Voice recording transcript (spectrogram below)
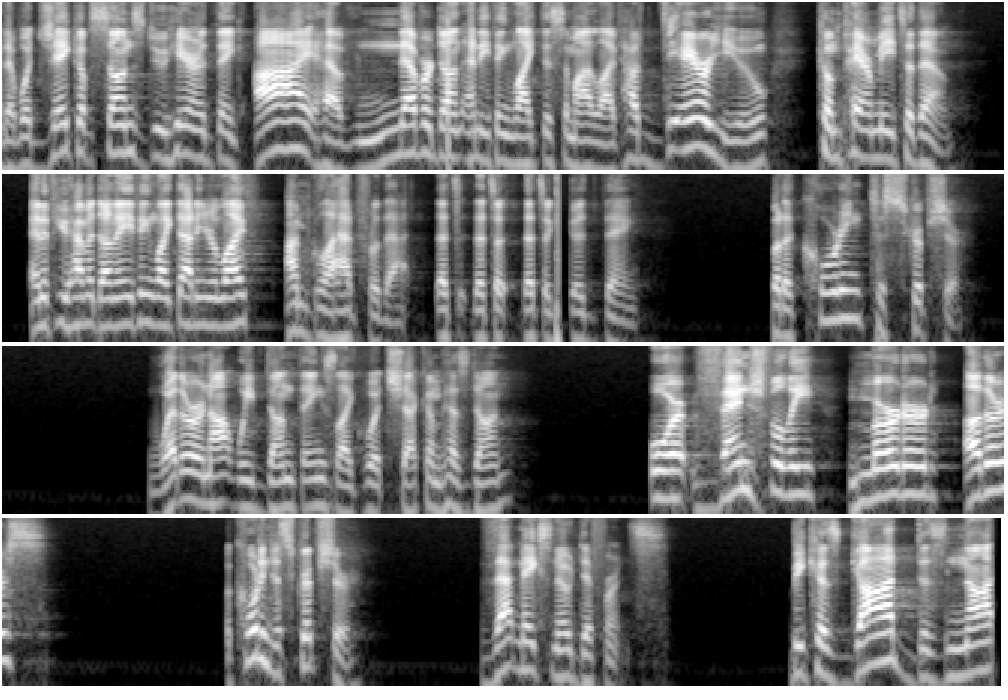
and at what Jacob's sons do here and think, I have never done anything like this in my life. How dare you compare me to them? And if you haven't done anything like that in your life, I'm glad for that. That's, that's, a, that's a good thing. But according to Scripture, whether or not we've done things like what Shechem has done, or vengefully murdered others? According to Scripture, that makes no difference because God does not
